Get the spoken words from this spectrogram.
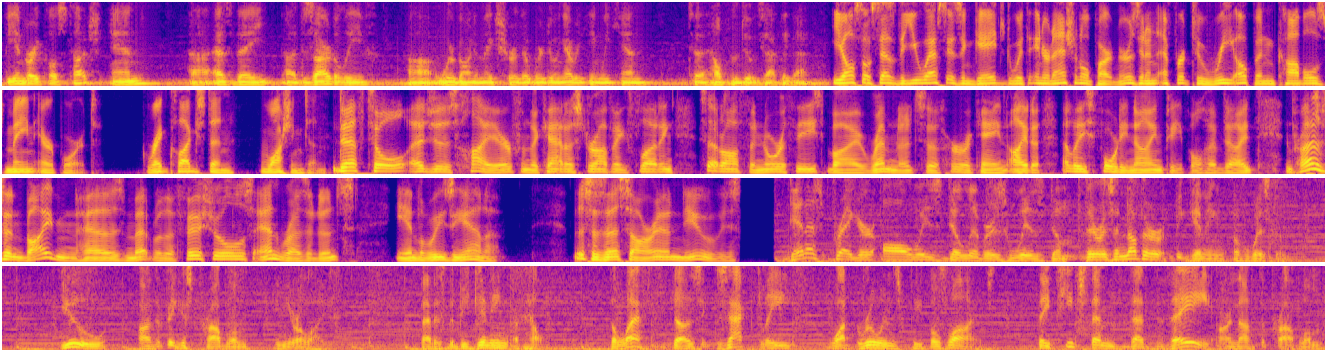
be in very close touch, and uh, as they uh, desire to leave, uh, we're going to make sure that we're doing everything we can to help them do exactly that. He also says the U.S. is engaged with international partners in an effort to reopen Kabul's main airport. Greg Clugston, Washington. Death toll edges higher from the catastrophic flooding set off the northeast by remnants of Hurricane Ida. At least 49 people have died. And President Biden has met with officials and residents in Louisiana. This is SRN News. Dennis Prager always delivers wisdom. There is another beginning of wisdom. You are the biggest problem in your life. That is the beginning of health. The left does exactly what ruins people's lives. They teach them that they are not the problem,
